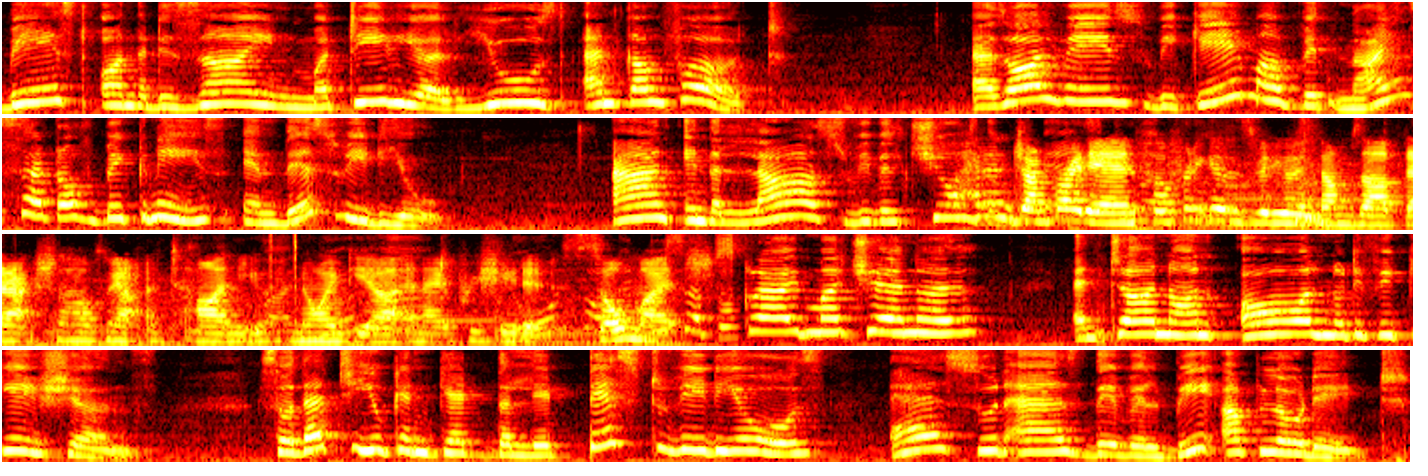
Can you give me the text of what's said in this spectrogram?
based on the design, material used and comfort. As always, we came up with 9 set of bikinis in this video. And in the last, we will choose. Go ahead and jump right in. Feel free to give this video a thumbs up. That actually helps me out a ton. You have no idea, and I appreciate it so much. Subscribe my channel and turn on all notifications so that you can get the latest videos as soon as they will be uploaded.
